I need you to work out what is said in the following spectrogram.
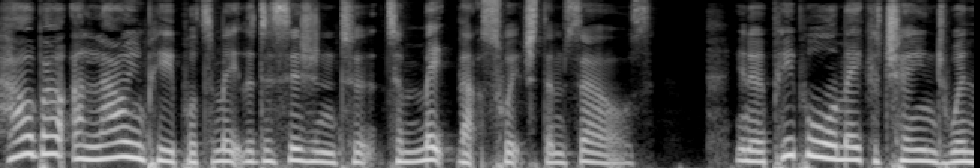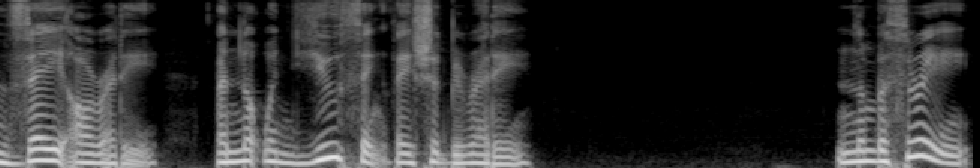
how about allowing people to make the decision to, to make that switch themselves? You know, people will make a change when they are ready and not when you think they should be ready. Number three,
